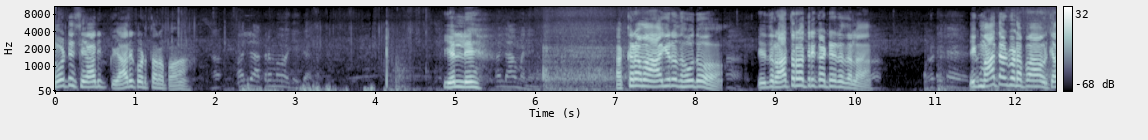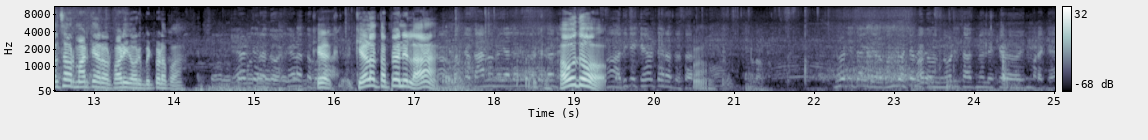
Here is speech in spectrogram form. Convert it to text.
ನೋಟಿಸ್ ಯಾರಿಗೆ ಯಾರಿಗೆ ಕೊಡ್ತಾರಪ್ಪ? ಎಲ್ಲಿ? ಅಕ್ರಮ ಆಗಿರೋದು ಹೌದು. ಇದು ರಾತ್ರೋರಾತ್ರಿ ಕಟ್ಟಿರೋದಲ್ಲ. ಈಗ ಮಾತಾಡ್ಬೇಡಪ್ಪ ಅವ್ರ ಕೆಲಸ ಅವ್ರು ಮಾಡ್ತಿದಾರೆ ಅವ್ರ ಪಾಡಿಗೆ ಅವ್ರಿಗೆ ಬಿಟ್ಬಿಡಪ್ಪ. ಕೇಳೋ ಕೇಳೋದು ತಪ್ಪೇನಿಲ್ಲ? ಹೌದು. ನೋಟಿಸ್ ಆಗಿದೆ ಒಂದು ವರ್ಷ ಬೇಕು ನೋಟಿಸ್ ಆದ್ಮೇಲೆ ಕೇಳ ಇದು ಮಾಡಕ್ಕೆ.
